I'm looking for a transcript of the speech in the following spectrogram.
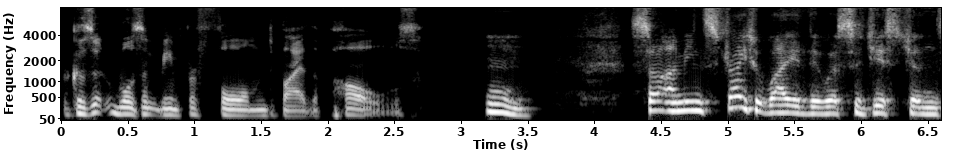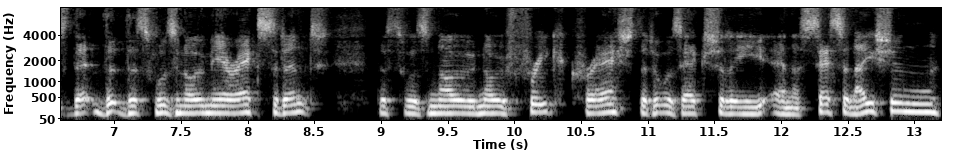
because it wasn't being performed by the Poles. Mm. So, I mean, straight away there were suggestions that, that this was no mere accident, this was no no freak crash, that it was actually an assassination,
